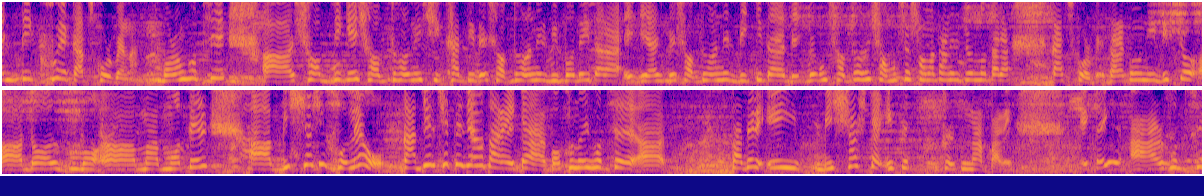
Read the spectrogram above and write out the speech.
একদিক হয়ে কাজ করবে না। বরং হচ্ছে সব দিকে সব ধরনের শিক্ষার্থীদের, সব ধরনের বিপদেই তারা এগিয়ে আসবে, সব ধরনের দিকটি তারা দেখবে এবং সব ধরনের সমস্যার সমাধানের জন্য তারা কাজ করবে। তারা কোনো নির্দিষ্ট দল মতের বিশ্বাসী হলেও কাজের ক্ষেত্রে যেন তারা এটা কখনোই হচ্ছে তাদের এই বিশ্বাসটা ইফেক্ট ফেলতে না পারে। এটাই। আর হচ্ছে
